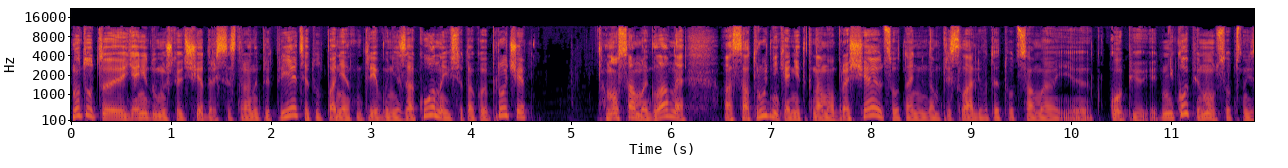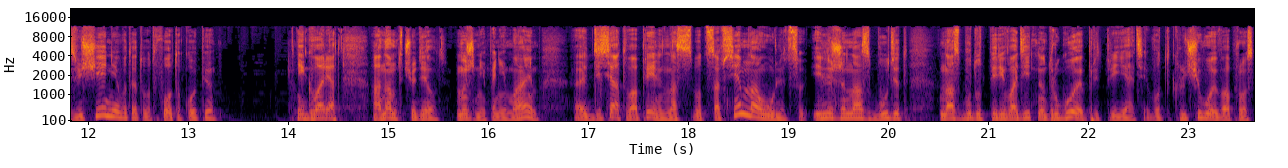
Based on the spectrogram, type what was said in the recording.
Ну, тут э, я не думаю, что это щедрость со стороны предприятия, тут, понятно, требования закона и все такое прочее. Но самое главное, а, сотрудники, они к нам обращаются, вот они нам прислали вот эту вот самую э, копию, не копию, ну, собственно, извещение, вот эту вот фотокопию и говорят, а нам-то что делать? Мы же не понимаем. 10 э, апреля нас вот совсем на улицу, или же нас, будет, нас будут переводить на другое предприятие? Вот ключевой вопрос.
